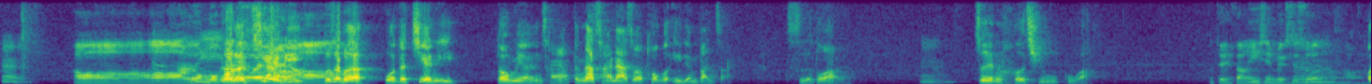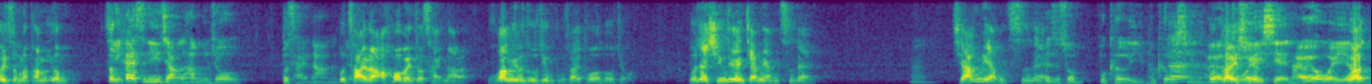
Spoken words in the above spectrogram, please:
嗯哦哦哦，我的建议不是不是，是我的建议都没有人采纳，等到采纳的时候，拖过一年半载，死了多少人？嗯，这些人何其无辜啊！对防疫新北市说的很好，为什么他们用正一开始你讲了他们就不采纳的，不采纳，后面就采纳了？光有入境补筛拖了多久？我在行政院讲两次呢，嗯，讲两次呢。一。开始说不可以，不可行，不可以行。危险，还会有违阳。我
